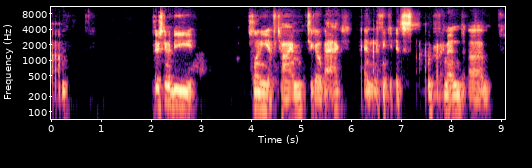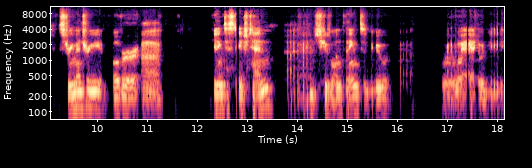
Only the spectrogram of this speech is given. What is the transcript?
Um, there's going to be plenty of time to go back, and I think it's. I would recommend um, stream entry over uh, getting to stage ten. Uh, if I had to choose one thing to do uh, right away, it would be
